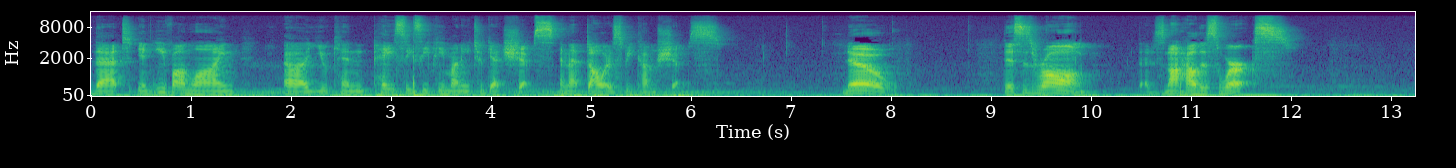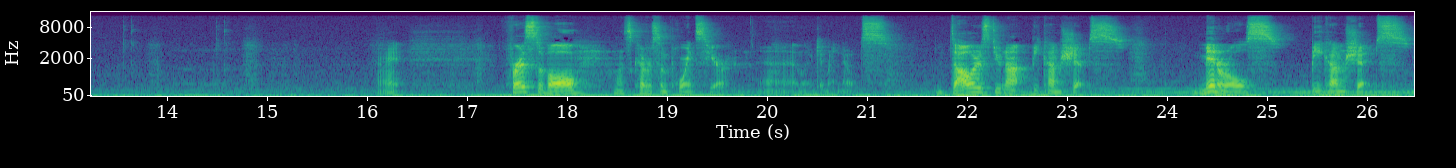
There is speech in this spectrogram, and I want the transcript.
that in EVE Online, uh, you can pay CCP money to get ships, and that dollars become ships. No. This is wrong. That is not how this works. Alright. First of all, let's cover some points here. Uh, let me get my notes. Dollars do not become ships. Minerals become ships.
